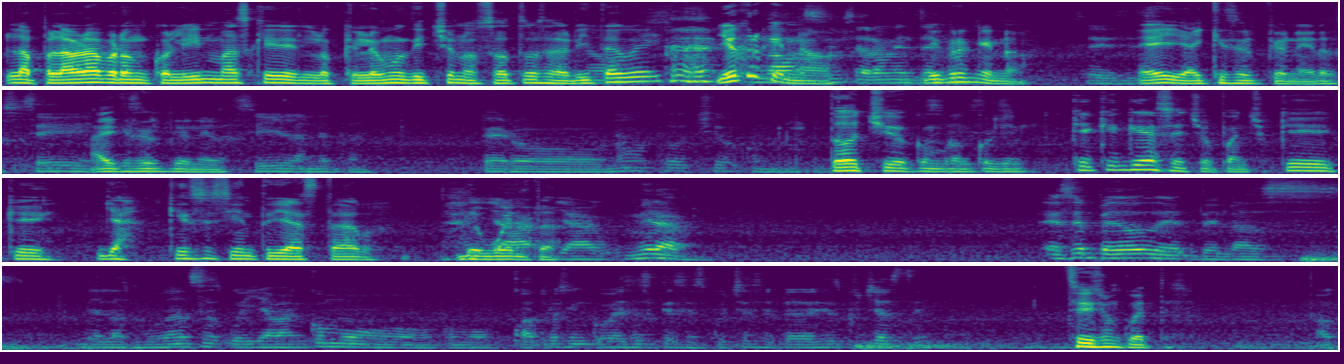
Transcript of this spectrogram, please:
la palabra broncolín más que lo que lo hemos dicho nosotros ahorita, No. güey? Yo creo que no. Sinceramente. Yo no. creo que no. Sí, sí, sí. Ey, hay que ser pioneros. Sí. Hay que ser pioneros. Sí, la neta. Pero no, todo chido con Todo chido con broncolín. ¿Qué, qué, qué has hecho, Pancho? ¿Qué, qué, ya, qué se siente ya estar de Ya, vuelta? ya, mira, ese pedo de, de las de las mudanzas, güey, ya van como, como cuatro o cinco veces que se escucha ese pedo. ¿Sí escuchaste? Sí, son cohetes. Ok,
